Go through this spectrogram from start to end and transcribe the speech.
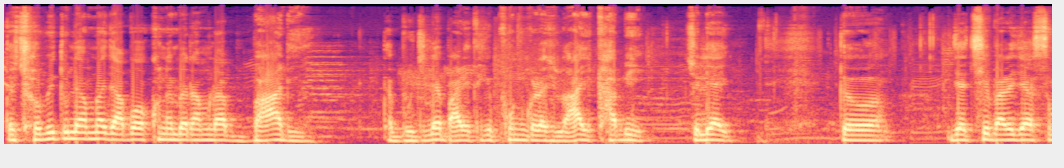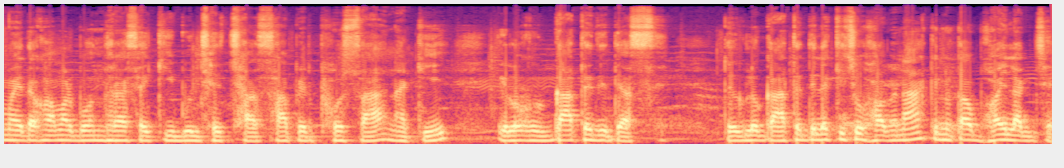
তো ছবি তুলে আমরা যাব ওখানে, এবার আমরা বাড়ি। তা বুঝলে, বাড়ি থেকে ফোন করেছিল আই খাবি, চলে আই তো যাচ্ছি বাড়ি যাওয়ার সময়, দেখো আমার বন্ধুরা সে কী বলছে সাপের ফোসা নাকি? এগুলো গাতে দিতে আসছে। তো এগুলো গাতে দিলে কিছু হবে না, কিন্তু তাও ভয় লাগছে।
